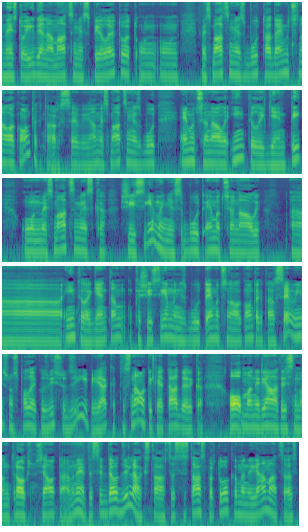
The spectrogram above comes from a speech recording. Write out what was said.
mēs to ikdienā mācāmies pielietot, un, un mēs mācāmies būt tādā emocionālā kontaktā ar sevi. Ja? Mēs mācāmies būt emocionāli inteliģenti, un mēs mācāmies, ka šīs iemaņas būt emocionāli uh, inteliģentam, ka šīs iemaņas būtu emocionāli kontaktā ar sevi, viņas mums paliek uz visu dzīvi. Ja? Ka tas nav tikai tādēļ, ka o, man ir jāatrisina manu trauksmes jautājumu. Nē, tas ir daudz dziļāks stāsts. Tas ir stāsts par to, ka man ir jāmācās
